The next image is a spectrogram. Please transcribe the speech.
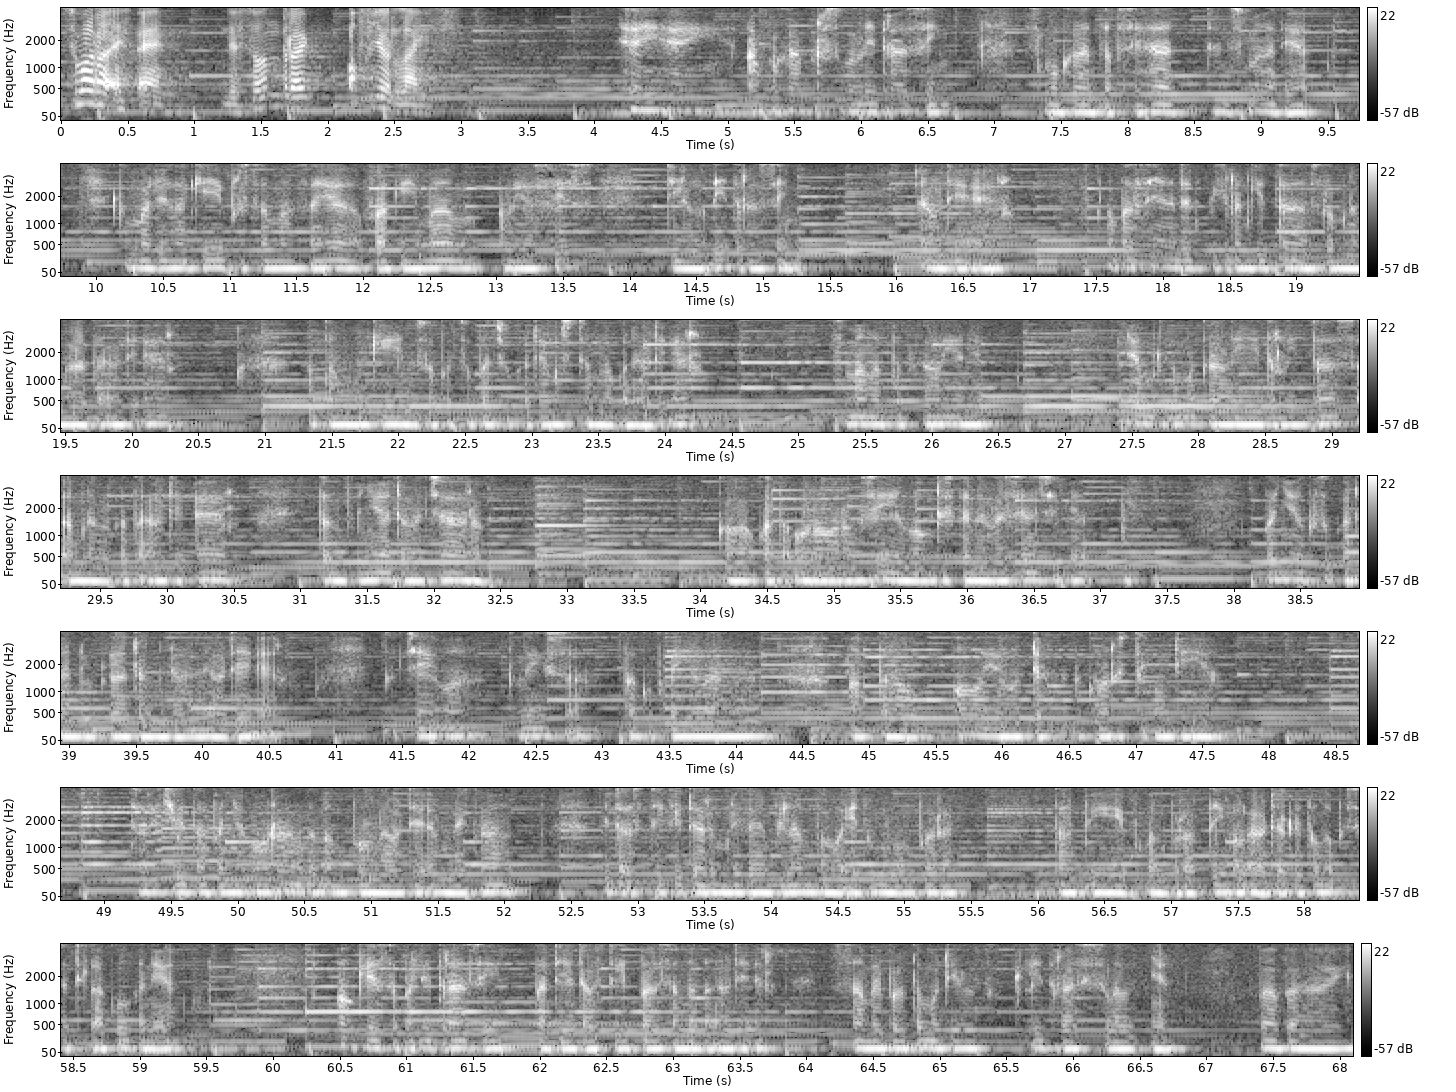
Suara FM, the soundtrack of your life. Hey hey, apa kabar sobat literasi? Semoga tetap sehat dan semangat ya. Kembali lagi bersama saya Fakih Imam alias Fis di Literasi LDR. Apa sih yang ada di pikiran kita setelah mendengar kata LDR? Atau mungkin sobat-sobat juga ada yang sedang melakukan LDR? Semangat buat kalian ya. Yang pertama kali terlintas saat kata LDR tentunya adalah jarak. Kalau kata orang-orang sih long distance relationship ya. Banyak suka dan duka dalam menjalani LDR. Kecewa, gelisah, takut kehilangan, atau oh ya udah aku harus dukung dia. Dari cerita banyak orang tentang hubungan LDR mereka, tidak sedikit dari mereka yang bilang Oke seperti Literasi, tadi ada sedikit bahasan tentang LDR. Sampai bertemu di literasi selanjutnya. Bye-bye.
